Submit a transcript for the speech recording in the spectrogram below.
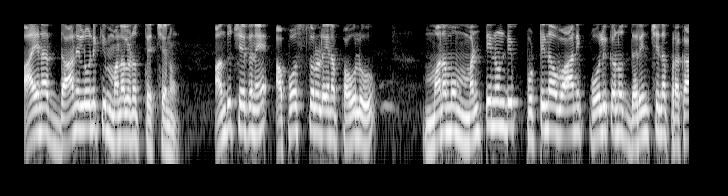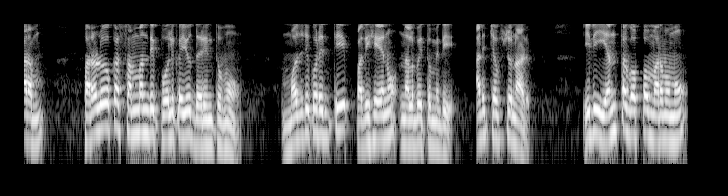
ఆయన దానిలోనికి మనలను తెచ్చెను. అందుచేతనే అపోస్తులుడైన పౌలు మనము మంటి నుండి పుట్టిన వాని పోలికను ధరించిన ప్రకారం పరలోక సంబంధి పోలికయు ధరింతుము. మొదటి కొరింతి పదిహేను నలభై తొమ్మిది అని చెప్పుచున్నాడు. ఇది ఎంత గొప్ప మర్మము!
